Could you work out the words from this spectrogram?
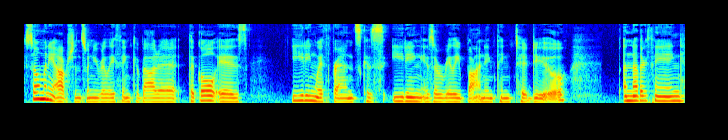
so many options when you really think about it. The goal is eating with friends because eating is a really bonding thing to do. Another thing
